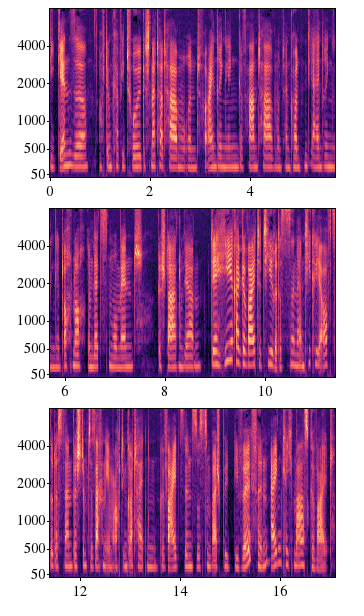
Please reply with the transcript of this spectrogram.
die Gänse auf dem Kapitol geschnattert haben und vor Eindringlingen gewarnt haben und dann konnten die Eindringlinge doch noch im letzten Moment geschlagen werden. Der Hera geweihte Tiere, das ist in der Antike ja oft so, dass dann bestimmte Sachen eben auch den Gottheiten geweiht sind. So ist zum Beispiel die Wölfin eigentlich Mars geweiht.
